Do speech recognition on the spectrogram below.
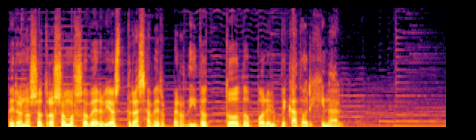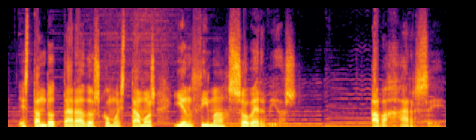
Pero nosotros somos soberbios tras haber perdido todo por el pecado original. Estando tarados como estamos y encima soberbios. A bajarse,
